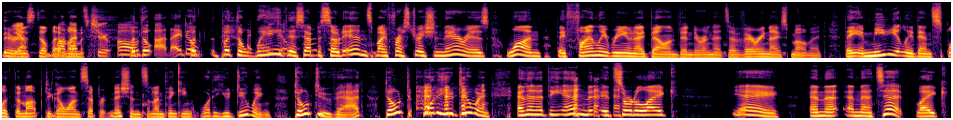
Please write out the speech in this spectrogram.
there is Yep. still that Well, moment that's true. Oh, but the, God, I don't- but, but the way this know. episode ends my frustration there is one they finally reunite Bel and Vinder and that's a very nice moment they immediately then split them up to go on separate missions and I'm thinking what are you doing don't do that don't what are you doing and then at the end it's sort of like yay and that and that's it like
